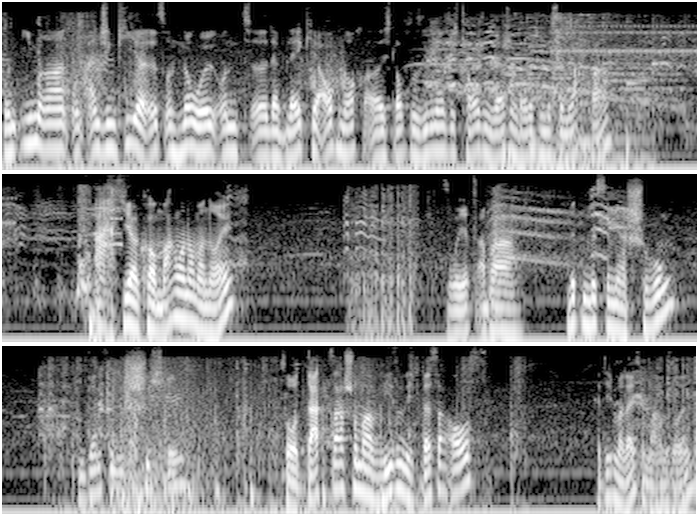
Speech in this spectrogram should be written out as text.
und Imran und ein Kia ist und Noel und äh, der Blake hier auch noch. Äh, ich glaube, so 97.000 wäre schon, glaube ich, ein bisschen machbar. Ach, hier, komm, machen wir nochmal neu. So, jetzt aber mit ein bisschen mehr Schwung. Die ganze Geschichte. So, das sah schon mal wesentlich besser aus. Hätte ich mal leichter machen sollen.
